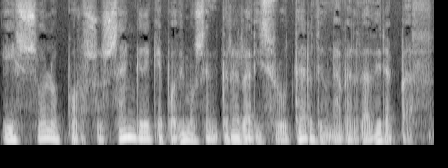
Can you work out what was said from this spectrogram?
Es sólo por su sangre que podemos entrar a disfrutar de una verdadera paz.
